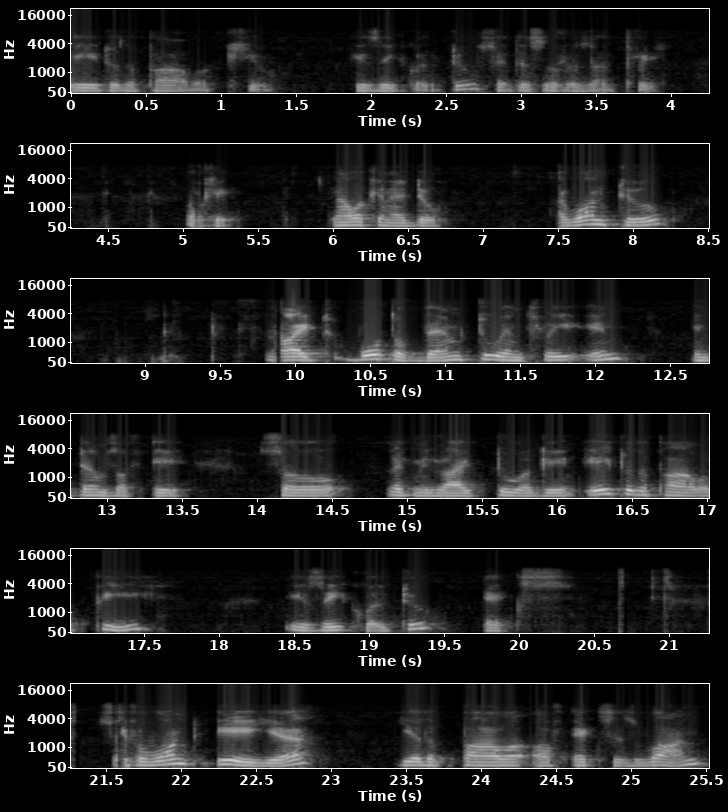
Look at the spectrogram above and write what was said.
A to the power q is equal to say this is result 3 okay now what can I do? I want to write both of them 2 and 3 in in terms of a. So let me write 2 again. A to the power p is equal to x. So if I want a here here the power of x is 1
